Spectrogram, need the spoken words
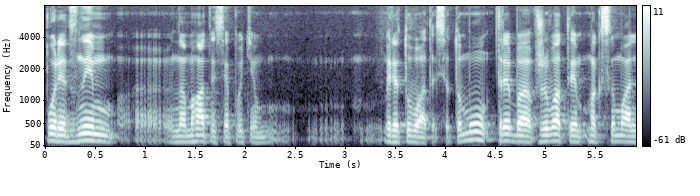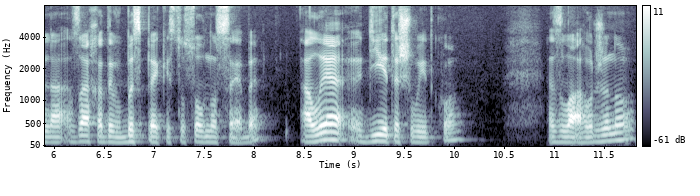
поряд з ним, е, намагатися потім рятуватися. Тому треба вживати максимально заходи в безпеки стосовно себе, але діяти швидко, злагоджено.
